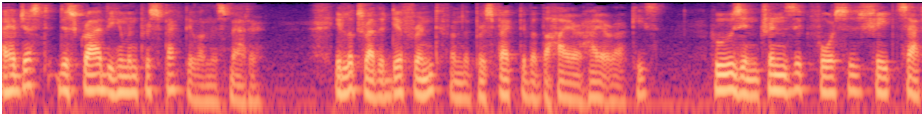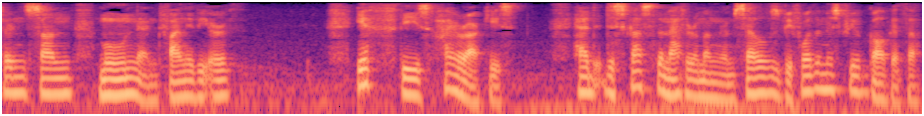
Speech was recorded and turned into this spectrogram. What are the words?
I have just described the human perspective on this matter. It looks rather different from the perspective of the higher hierarchies whose intrinsic forces shaped Saturn, Sun, Moon, and finally the Earth? If these hierarchies had discussed the matter among themselves before the mystery of Golgotha,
